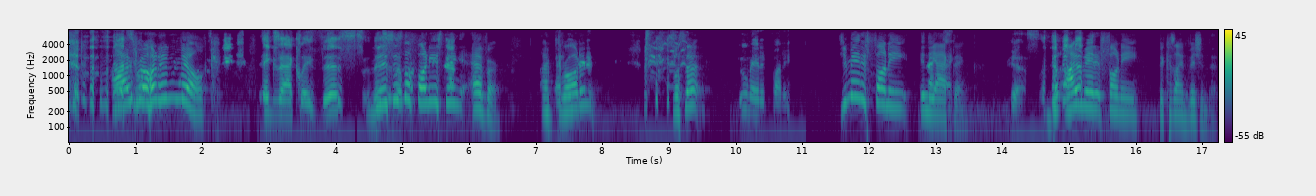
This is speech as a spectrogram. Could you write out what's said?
I brought in milk. Exactly. This this, This, is, a- the funniest thing ever. I brought in. What's that? who made it funny. You made it funny in the Thank- acting, Yes. but I made it funny because I envisioned it.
